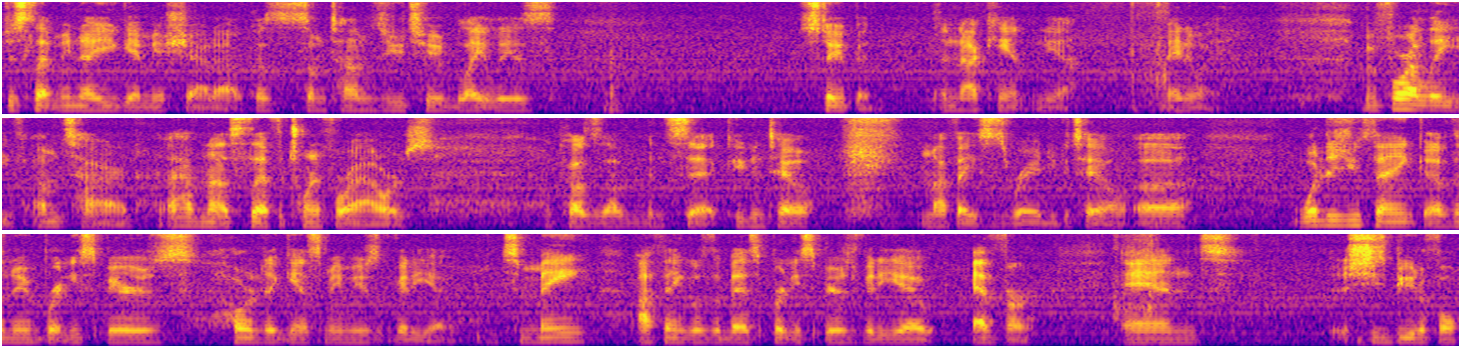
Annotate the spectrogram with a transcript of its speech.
Just let me know you gave me a shout out, because sometimes YouTube lately is stupid, and I can't, yeah. Anyway, before I leave, I'm tired. I have not slept for 24 hours because I've been sick. You can tell my face is red. You can tell. Uh, what did you think of the new Britney Spears Hold It Against Me music video? To me, I think it was the best Britney Spears video ever. And she's beautiful.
